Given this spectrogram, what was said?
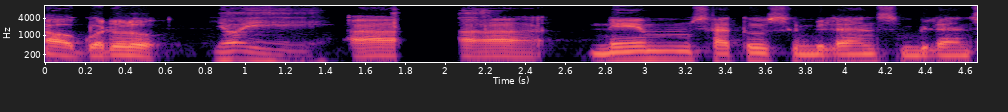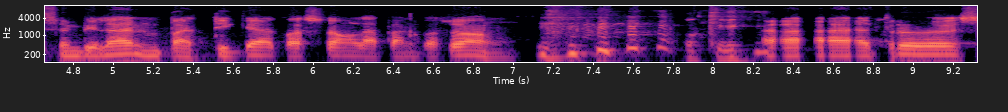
Oh, gue dulu. Yoi. Uh, uh, NIM 199943080. Oke. Uh, terus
